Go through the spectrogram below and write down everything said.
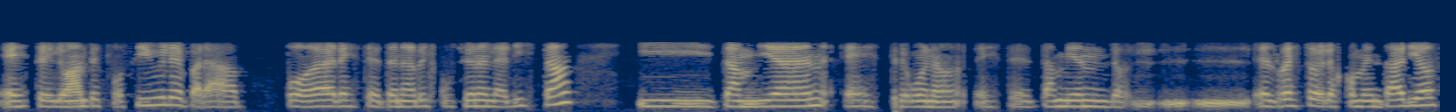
este, lo antes posible para poder este, tener discusión en la lista. Y también este bueno este también lo, el resto de los comentarios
